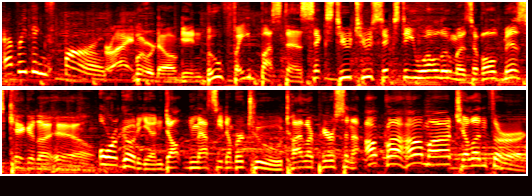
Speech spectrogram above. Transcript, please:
Everything's fine. Right. Bulldog in Buffet Busta, 6'2", 260, Will Lummus of Old Miss, King of the Hill. Oregonian, Dalton Massey, number two. Tyler Pearson of Oklahoma, chilling third.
